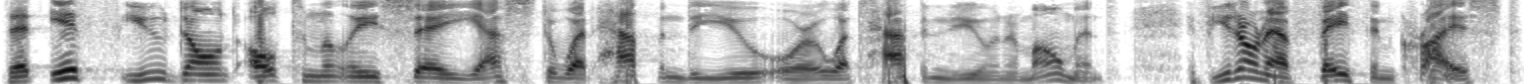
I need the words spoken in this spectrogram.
that if you don't ultimately say yes to what happened to you or what's happened to you in a moment, if you don't have faith in Christ,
